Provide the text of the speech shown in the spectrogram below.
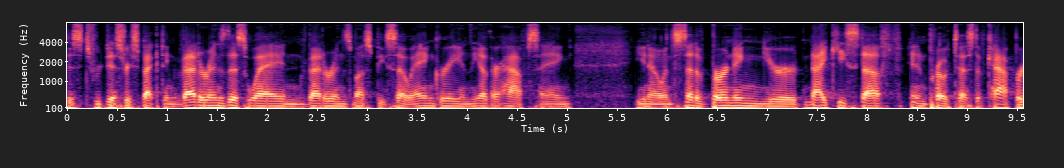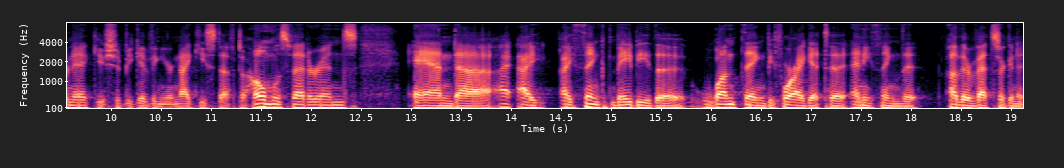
dis- disrespecting veterans this way and veterans must be so angry. And the other half saying you know instead of burning your nike stuff in protest of kaepernick you should be giving your nike stuff to homeless veterans. And uh, I, I i think maybe the one thing before i get to anything that other vets are going to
